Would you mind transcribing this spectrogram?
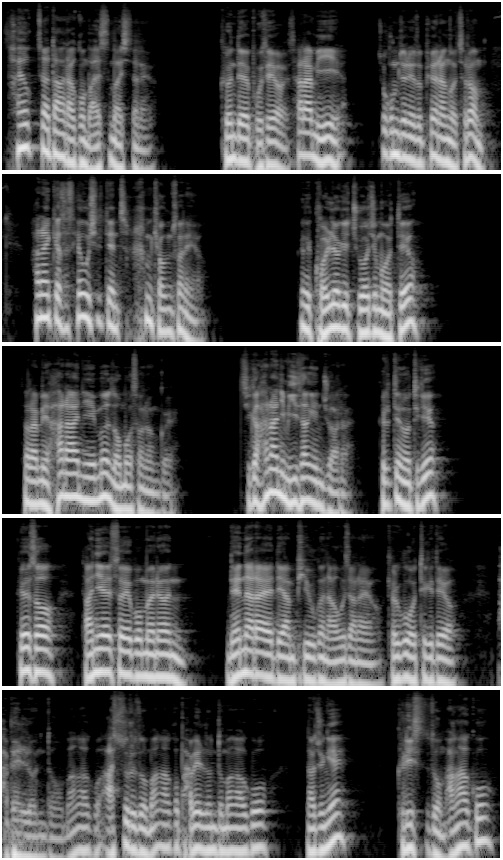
사역자다라고 말씀하시잖아요. 그런데 보세요. 사람이 조금 전에도 표현한 것처럼 하나님께서 세우실 땐 참 겸손해요. 근데 권력이 주어지면 어때요? 사람이 하나님을 넘어서는 거예요. 지가 하나님 이상인 줄 알아요. 그럴 때는 어떻게 해요? 그래서 다니엘서에 보면은 내 나라에 대한 비유가 나오잖아요. 결국 어떻게 돼요? 바벨론도 망하고 아수르도 망하고 바벨론도 망하고 나중에 그리스도 망하고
